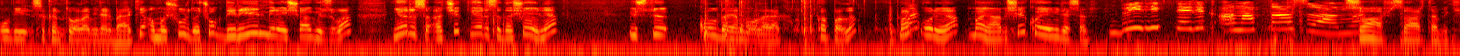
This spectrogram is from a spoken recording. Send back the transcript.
O bir sıkıntı olabilir belki. Ama şurada çok derin bir eşya gözü var. Yarısı açık, yarısı da şöyle üstü kol dayama olarak kapalı. Bak oraya bayağı bir şey koyabilirsin. Birliktelik anahtar sığar mı? Sığar, sığar tabii ki.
